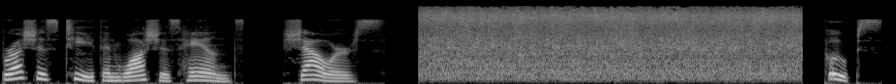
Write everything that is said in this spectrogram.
brushes teeth and washes hands, showers, poops,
